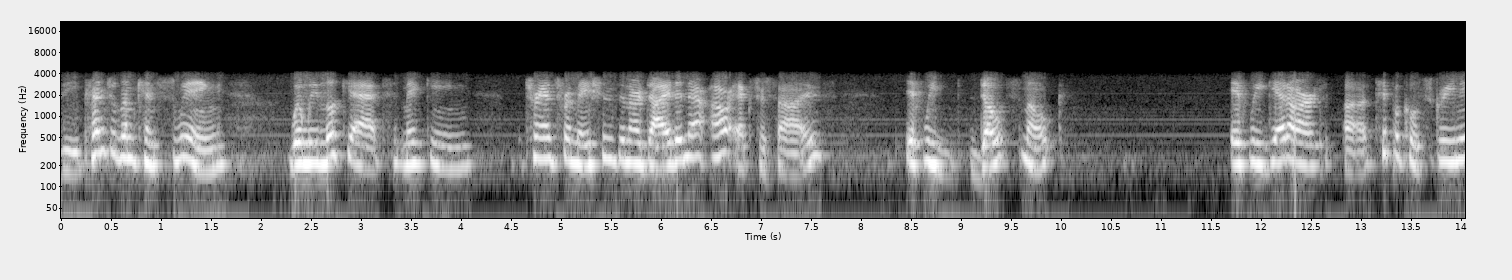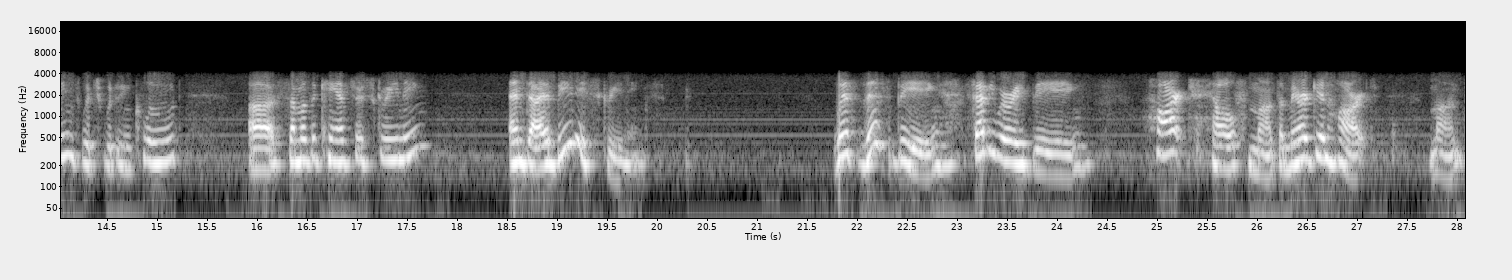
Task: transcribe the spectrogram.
the pendulum can swing when we look at making transformations in our diet and our, exercise. If we don't smoke, if we get our uh, typical screenings, which would include uh, some of the cancer screening and diabetes screenings. With this being, February being Heart Health Month, American Heart Month,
